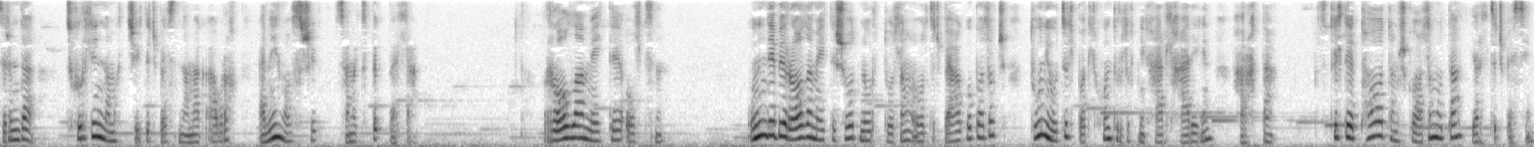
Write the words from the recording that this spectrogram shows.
заримдаа цөхрлийн намагт шигдэж байсан намайг аврах амийн улс шиг санагддаг байлаа. Рола Мэйтэй уулзсан. Үнэн дээр би Рола Мэйтэй шууд нүр тулан уулзаж байгаагүй боловч түүний үзэл бодол хүн төрлөختнийг хайрлах харийг нь харахтаа сэтгэлдээ тоо томшгүй олон удаа ярилцаж байсан юм.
